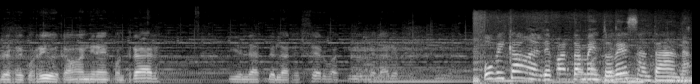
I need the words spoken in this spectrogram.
del recorrido que van a venir a encontrar y de la, de la reserva aquí del área. Ubicado en el departamento de Santa Ana,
